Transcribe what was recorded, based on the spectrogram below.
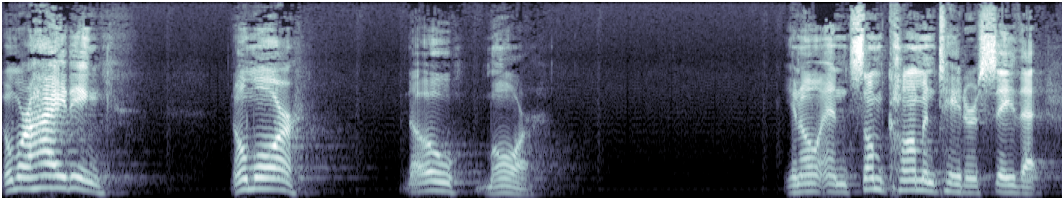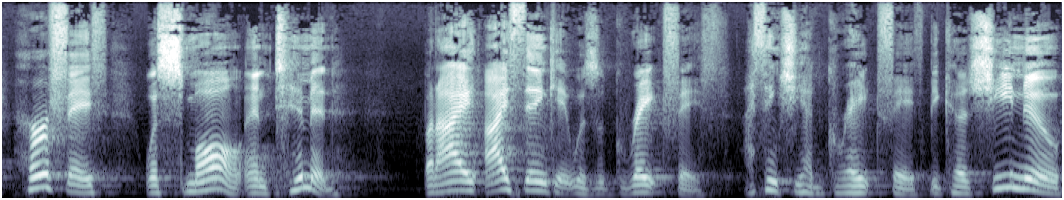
No more hiding. No more. No more. You know, and some commentators say that her faith was small and timid but I, I think it was a great faith. I think she had great faith because she knew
